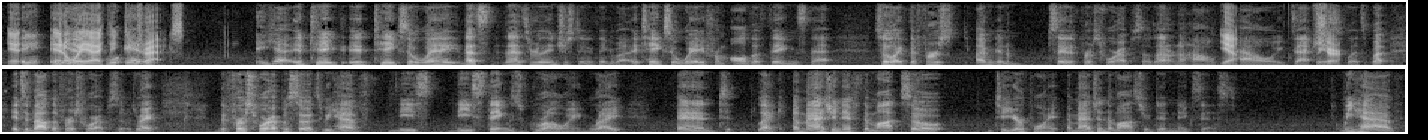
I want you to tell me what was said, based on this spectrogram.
in, And- in a way, I think well, it- detracts. Yeah, it take it takes away. That's that's really interesting to think about. It takes away from all the things that. So like the first, I'm gonna say the first four episodes. I don't know how Yeah. how exactly Sure. it splits, but it's about the first four episodes, right? The first four episodes, we have these these things growing, right? And like, imagine if the mon. So, to your point, imagine the monster didn't exist. We have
